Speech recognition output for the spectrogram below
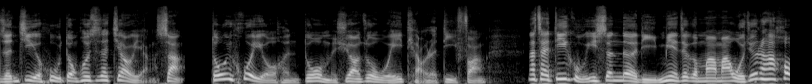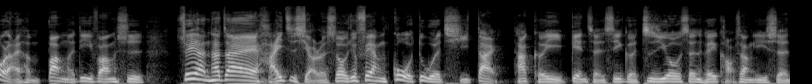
人际的互动，或是在教养上，都会有很多我们需要做微调的地方。那在《低谷医生》的里面，这个妈妈，我觉得她后来很棒的地方是，虽然她在孩子小的时候就非常过度的期待，她可以变成是一个资优生，可以考上医生，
